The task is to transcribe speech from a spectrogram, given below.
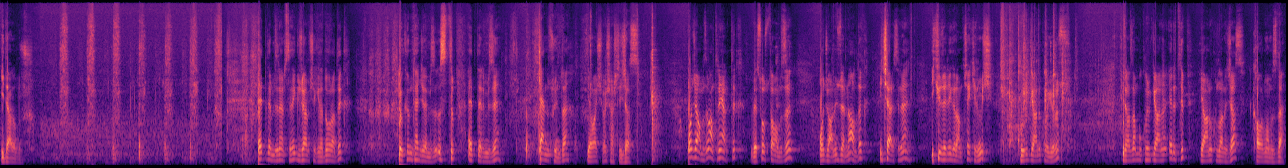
ideal olur. Etlerimizin hepsini güzel bir şekilde doğradık. Döküm tenceremizi ısıtıp etlerimizi kendi suyunda yavaş yavaş haşlayacağız. Ocağımızın altını yaktık ve sos tavamızı ocağın üzerine aldık. İçerisine 250 gram çekilmiş kuyruk yağını koyuyoruz. Birazdan bu kuyruk yağını eritip yağını kullanacağız kavurmamızda.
